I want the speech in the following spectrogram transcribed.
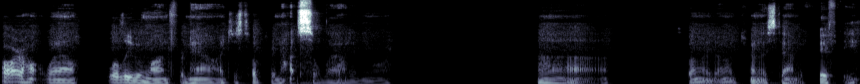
Car. Well, we'll leave them on for now. I just hope they're not so loud anymore. Uh, so I'm I'm gonna turn this down to 50.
